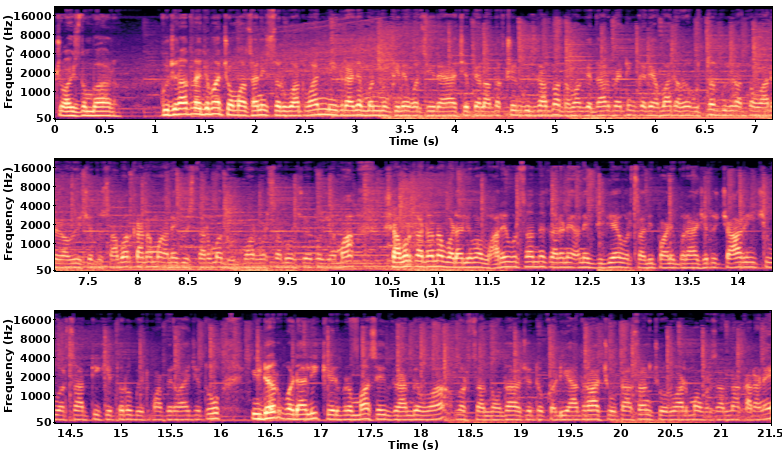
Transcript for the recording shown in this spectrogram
choice number. ગુજરાત રાજ્યમાં ચોમાસાની શરૂઆતમાં જ મેઘરાજા મન મૂકીને વરસી રહ્યા છે. પહેલા દક્ષિણ ગુજરાતમાં ધમાકેદાર બેટિંગ કર્યા બાદ હવે ઉત્તર ગુજરાતમાં વારે આવ્યું છે તો સાબરકાંઠામાં અનેક વિસ્તારોમાં ધોધમાર વરસાદ વરસ્યો હતો જેમાં સાબરકાંઠાના વડાલીમાં ભારે વરસાદને કારણે અનેક જગ્યાએ વરસાદી પાણી ભરાયા છે. તો ચાર ઇંચ વરસાદથી ખેતરો બેટમાં ફેરવાયા છે. તો ઈડર, વડાલી, ખેડબ્રહ્મા સહિત ગ્રામ્યમાં વરસાદ નોંધાયો છે. તો કડિયાદરા, ચોટાસણ, ચોરવાડમાં વરસાદના કારણે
